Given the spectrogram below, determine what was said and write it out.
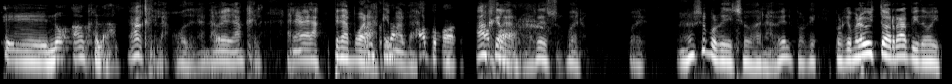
Eh, no, Ángela. Ángela, joder, Anabel, Ángela. Anabel, empieza por A, ¿qué más da? Ángela, eso, bueno, pues bueno, no sé por qué he dicho Anabel, porque, porque me lo he visto rápido hoy.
